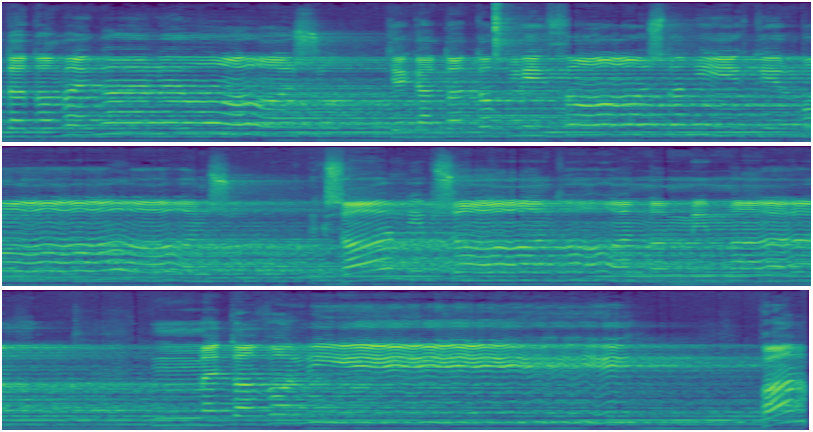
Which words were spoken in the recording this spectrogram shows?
κατά το μεγαλείο σου και κατά το πλήθος των νύχτυρμών σου. Εξάλληψον το ανομήμα μεταβολή πάντος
